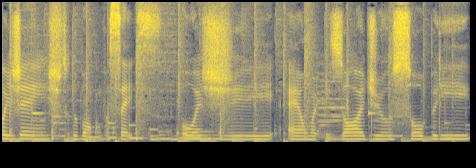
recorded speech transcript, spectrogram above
Oi, gente, tudo bom com vocês? Hoje é um episódio sobre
